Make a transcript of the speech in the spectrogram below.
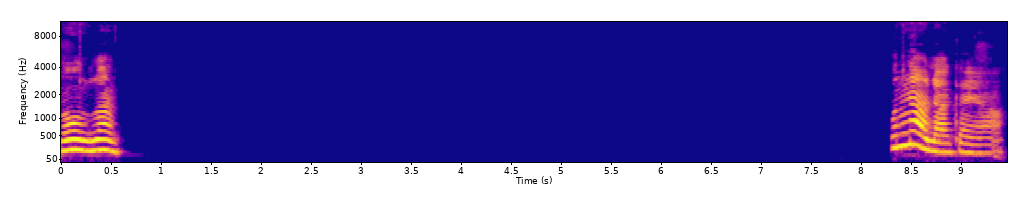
Ne oldu lan? Bu ne alaka ya?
